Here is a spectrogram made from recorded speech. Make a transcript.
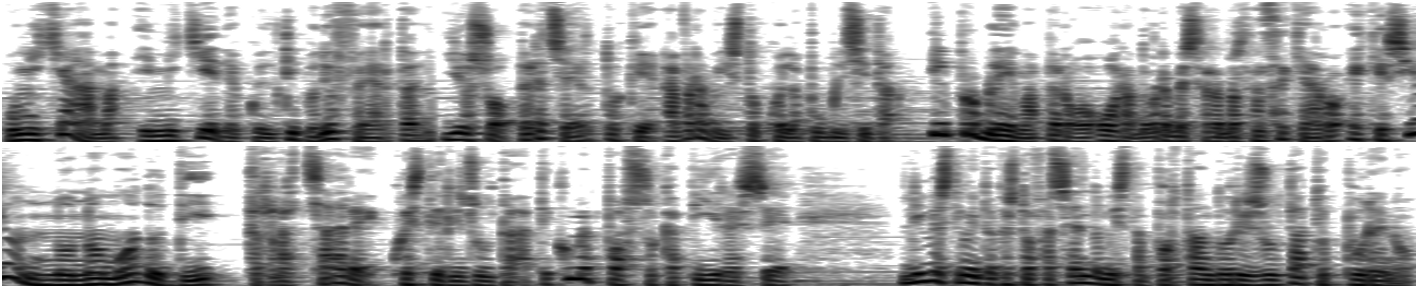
o mi chiama e mi chiede quel tipo di offerta, io so per certo che avrà visto quella pubblicità. Il problema però, ora dovrebbe essere abbastanza chiaro, è che se io non ho modo di tracciare questi risultati, come posso capire se l'investimento che sto facendo mi sta portando risultati oppure no.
